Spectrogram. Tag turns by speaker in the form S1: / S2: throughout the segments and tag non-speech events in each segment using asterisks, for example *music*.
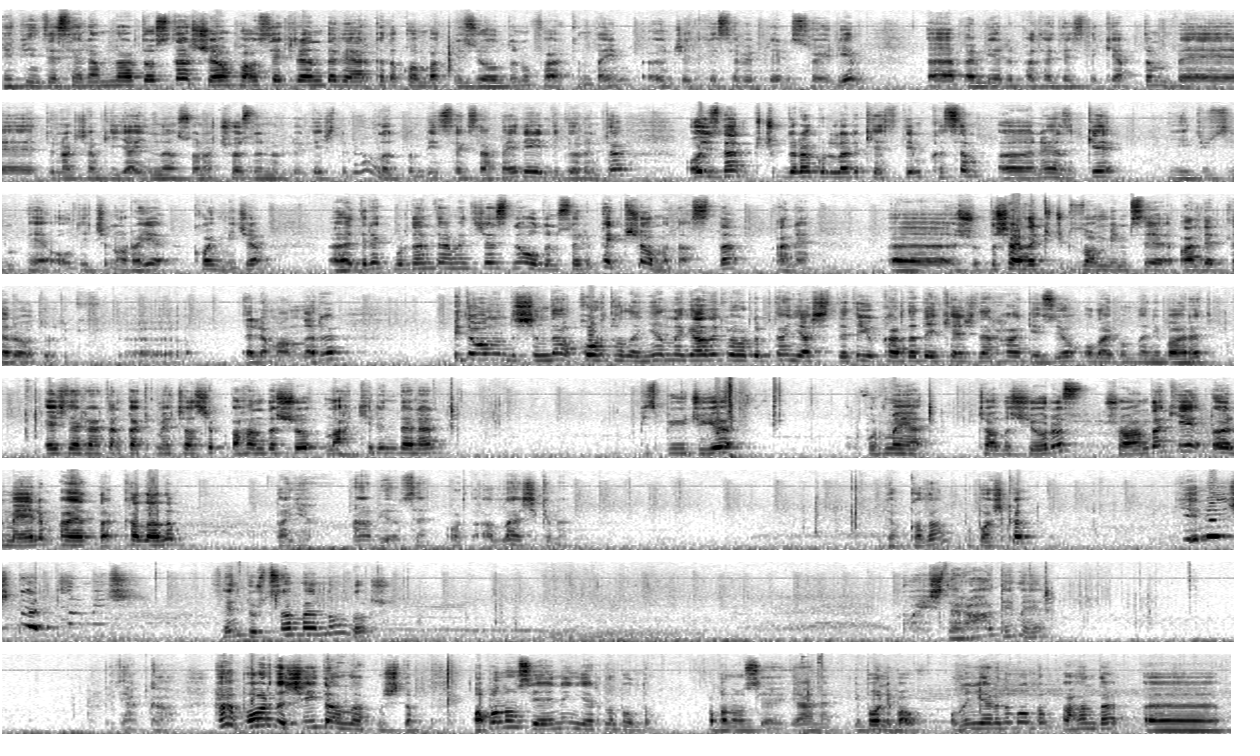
S1: Hepinize selamlar dostlar. Şu an pause ekranında ve arkada kombat müziği olduğunu farkındayım. Öncelikle sebeplerini söyleyeyim. Ee, Ben bir patateslik yaptım ve dün akşamki yayından sonra çözünürlüğü değiştirmeyi unuttum. 1080p değildi görüntü. O yüzden küçük dragurları kestiğim kısım e, ne yazık ki 720p olduğu için orayı koymayacağım. Ee, Direkt buradan devam edeceğiz. Ne olduğunu söyleyeyim. Pek bir şey olmadı aslında. Hani e, şu dışarıda küçük zombimsi aletleri öldürdük. Elemanları. Bir de onun dışında portalın yanına geldik ve orada bir tane yaşlı dede yukarıda da iki ejderha geziyor. Olay bundan ibaret. Ejderlerden kaçmaya çalışıp aha da şu Nahkirin denen pis büyücüyü vurmaya çalışıyoruz. Şu andaki ölmeyelim, hayatta kalalım. Dayı ne yapıyorsun sen orada Allah aşkına? Bir dakika lan bu başka yeni ejder girmiş. Sen dürtsen ben ne olur? Ejderha mi? Bir dakika. Ha bu arada şeyi de anlatmıştım. Abanonzia'nın yerini buldum. Abanonzia'yı yani İbonibov. Onun yerini buldum. Aha da eee,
